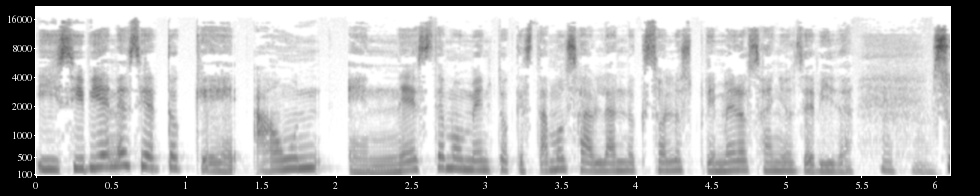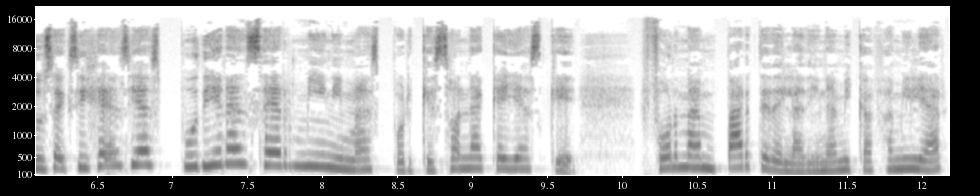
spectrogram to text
Y si bien es cierto que aún en este momento que estamos hablando, que son los primeros años de vida, sus exigencias pudieran ser mínimas porque son aquellas que forman parte de la dinámica familiar,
